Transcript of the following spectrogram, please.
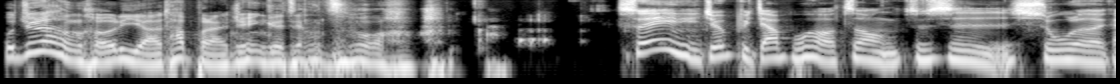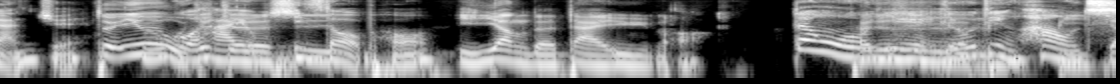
我觉得很合理啊，他本来就应该这样做啊。所以你就比较不会有这种就是输了的感觉。对，因为我就觉得是一样的待遇嘛。但我也有点好奇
